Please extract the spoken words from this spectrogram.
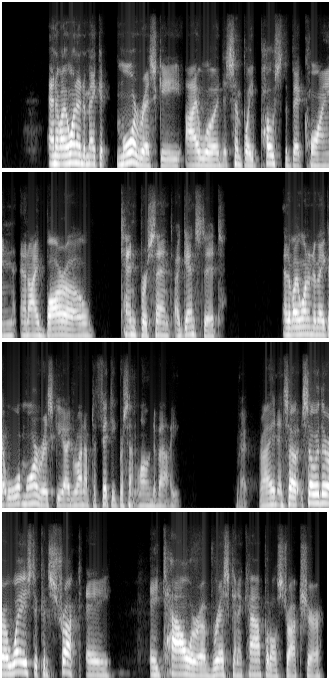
and if I wanted to make it more risky, I would simply post the Bitcoin and I borrow 10% against it. And if I wanted to make it more risky, I'd run up to 50% loan to value. Right. Right. And so, so there are ways to construct a, a tower of risk in a capital structure.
